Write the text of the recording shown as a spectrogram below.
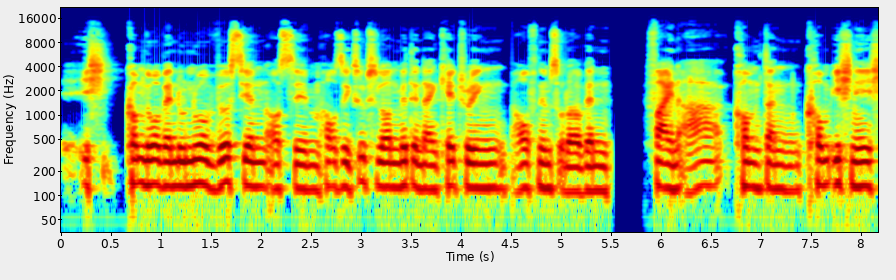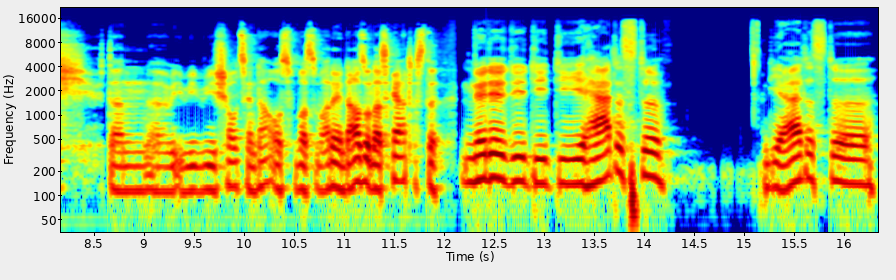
ich komme nur, wenn du nur Würstchen aus dem Haus XY mit in dein Catering aufnimmst oder wenn Verein A kommt, dann komme ich nicht. Dann, äh, wie, wie schaut's denn da aus? Was war denn da so das Härteste? Nee, die, die, die, die härteste, die härteste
